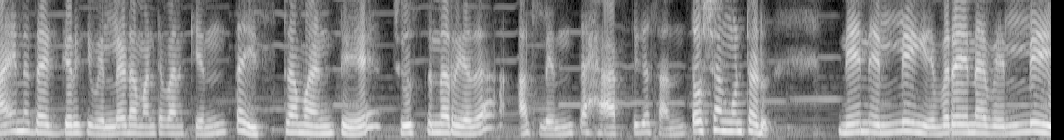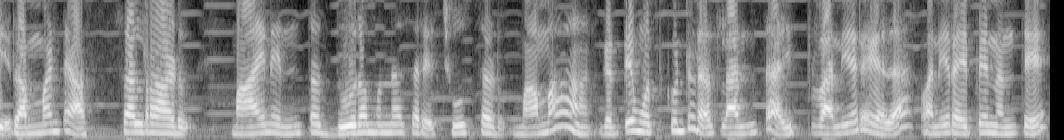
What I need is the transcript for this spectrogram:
ఆయన దగ్గరికి వెళ్ళడం అంటే మనకి ఎంత ఇష్టం అంటే చూస్తున్నారు కదా అసలు ఎంత హ్యాపీగా సంతోషంగా ఉంటాడు. నేను వెళ్ళి ఎవరైనా వెళ్ళి రమ్మంటే అస్సలు రాడు. మా ఆయన ఎంత దూరం ఉన్నా సరే చూస్తాడు. మామ గట్టిగా మొత్తుకుంటాడు. అసలు అంతా ఇప్పుడు వన్ ఇయరే కదా? వన్ ఇయర్ అయిపోయింది అంతే.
